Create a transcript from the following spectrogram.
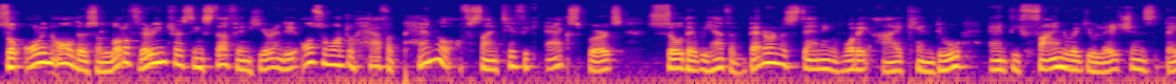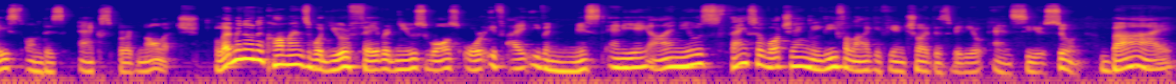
So all in all, there's a lot of very interesting stuff in here and they also want to have a panel of scientific experts so that we have a better understanding of what AI can do and define regulations based on this expert knowledge. Let me know in the comments what your favorite news was or if I even missed any AI news. Thanks for watching, leave a like if you enjoyed this video and see you soon. Bye!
